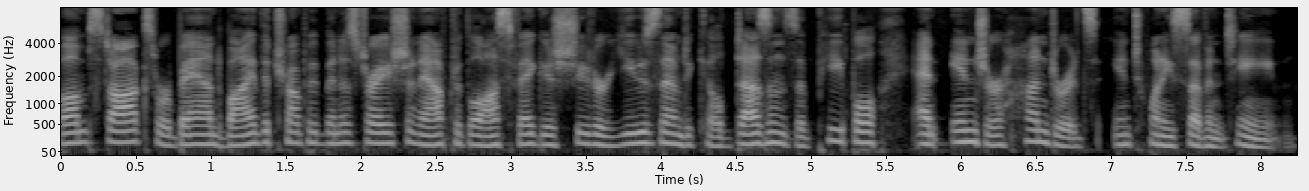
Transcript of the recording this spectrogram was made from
Bump stocks were banned by the Trump administration after the Las Vegas shooter used them to kill dozens of people and injure hundreds in 2017.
